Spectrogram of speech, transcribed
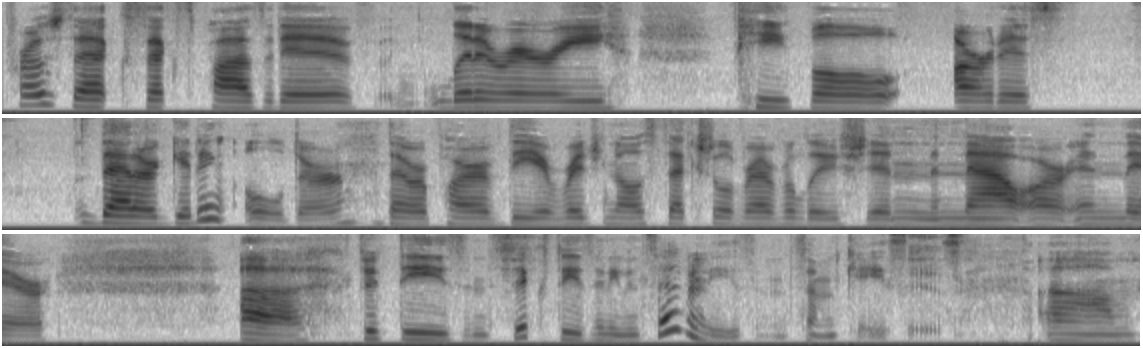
pro sex, sex positive, literary people, artists that are getting older, that were part of the original sexual revolution and now are in their uh, 50s and 60s and even 70s in some cases. Um,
